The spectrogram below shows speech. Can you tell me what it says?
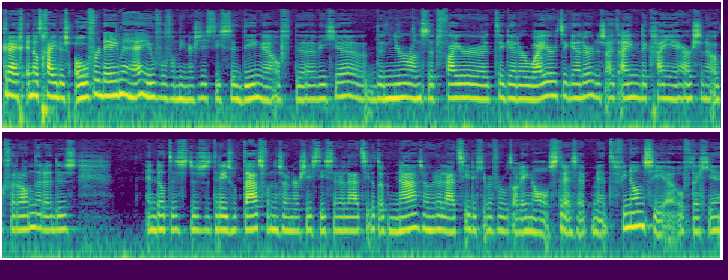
krijg, en dat ga je dus overnemen. Hè? Heel veel van die narcistische dingen. Of de, weet je, de neurons that fire together, wire together. Dus uiteindelijk gaan je hersenen ook veranderen. Dus, en dat is dus het resultaat van zo'n narcistische relatie. Dat ook na zo'n relatie, dat je bijvoorbeeld alleen al stress hebt met financiën. Of dat je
